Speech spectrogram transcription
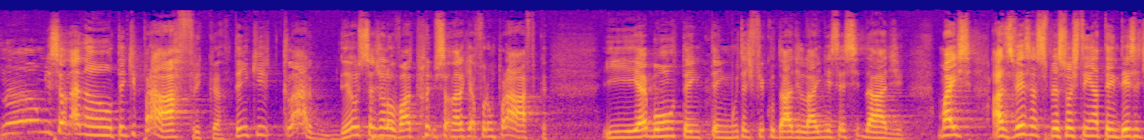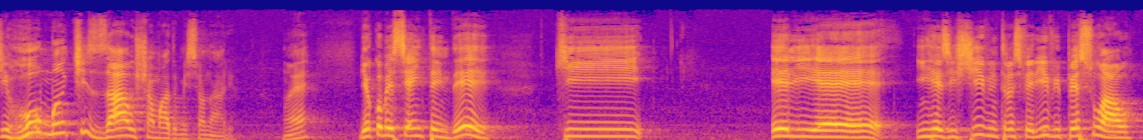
Não, missionário não, tem que ir para a África. Tem que, claro, Deus seja louvado pelos missionários que já foram para a África. E é bom, tem, tem muita dificuldade lá e necessidade. Mas, às vezes, as pessoas têm a tendência de romantizar o chamado missionário. Não é? E eu comecei a entender que ele é irresistível, intransferível e pessoal.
